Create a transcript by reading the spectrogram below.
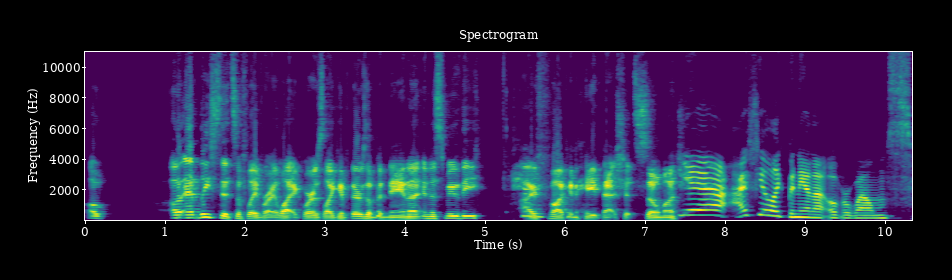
oh, oh at least it's a flavor I like. Whereas like if there's a banana in a smoothie, I fucking hate that shit so much. Yeah, I feel like banana overwhelms.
